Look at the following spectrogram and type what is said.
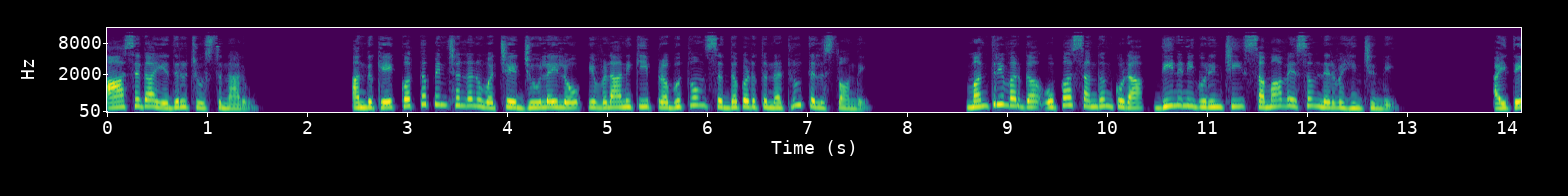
ఆశగా ఎదురు చూస్తున్నారు అందుకే కొత్త పింఛన్లను వచ్చే జూలైలో ఇవ్వడానికి ప్రభుత్వం సిద్ధపడుతున్నట్లు తెలుస్తోంది. మంత్రివర్గ ఉప సంఘం కూడా దీనిని గురించి సమావేశం నిర్వహించింది. అయితే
